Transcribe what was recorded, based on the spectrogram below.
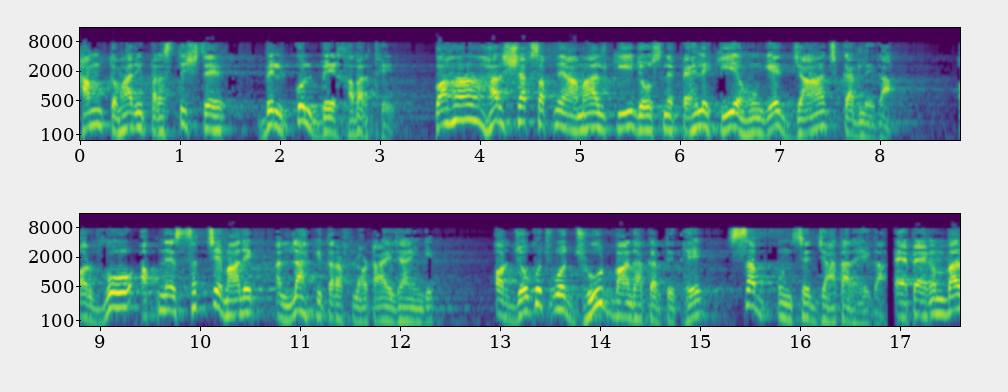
हम तुम्हारी परस्तिश से बिल्कुल बेखबर थे। वहाँ हर शख्स अपने अमाल की जो उसने पहले किए होंगे जाँच कर लेगा और वो अपने सच्चे मालिक अल्लाह की तरफ़ लौटाए जाएँगे। और जो कुछ वो झूठ बांधा करते थे, सब उनसे जाता रहेगा। ए पैगंबर,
